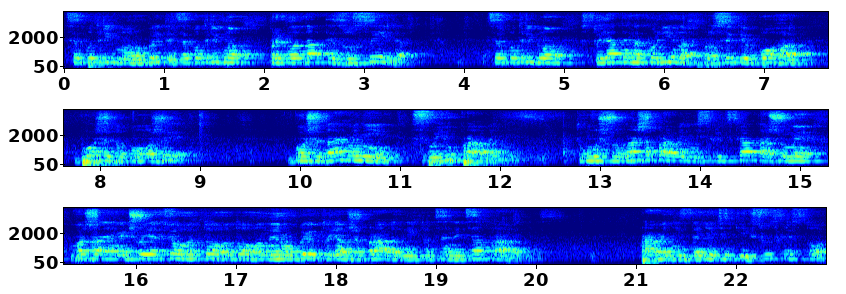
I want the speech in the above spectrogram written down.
Це потрібно робити, це потрібно прикладати зусилля. Це потрібно стояти на колінах, просити в Бога, Боже, допоможи. Боже, дай мені свою праведність. Тому що наша праведність людська, та, що ми вважаємо, якщо я цього, того, того не робив, то я вже праведний, то це не ця праведність. Праведність дає тільки Ісус Христос.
